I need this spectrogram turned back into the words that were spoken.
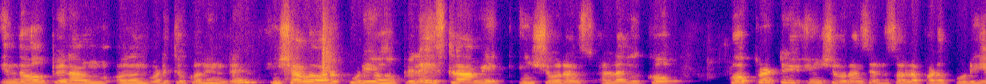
இந்த வகுப்பை நான் முடித்துக் கொள்கின்றேன். இன்ஷா வரக்கூடிய வகுப்பிலே இஸ்லாமிக் இன்சூரன்ஸ் அல்லது கோ கோஆபரேட்டிவ் இன்சூரன்ஸ் என்று சொல்லப்படக்கூடிய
